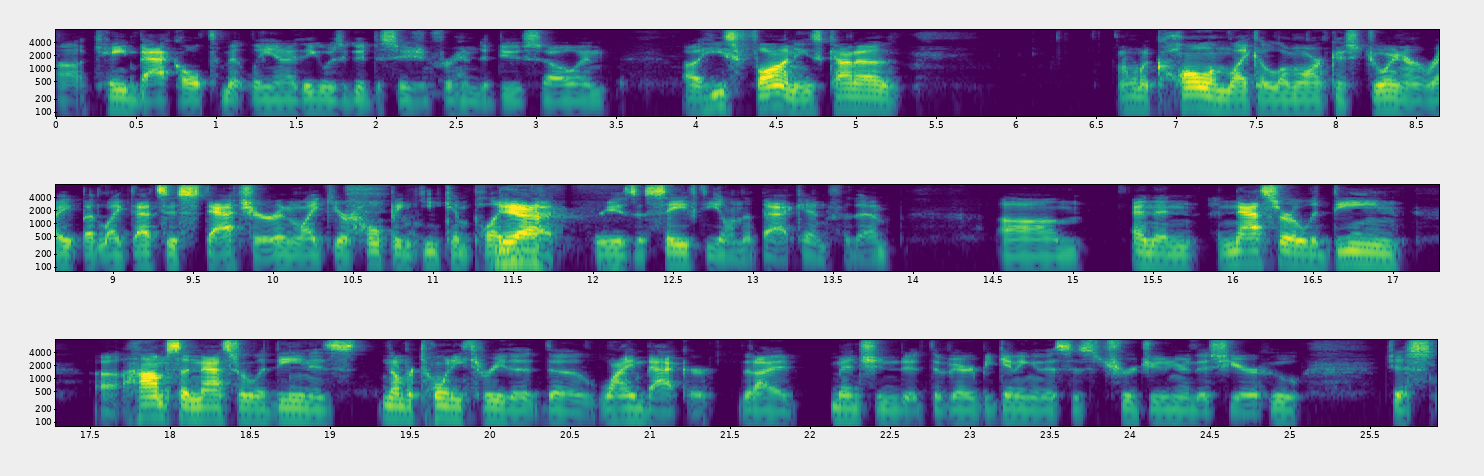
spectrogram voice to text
uh, came back ultimately, and I think it was a good decision for him to do so. And uh, he's fun. He's kind of I don't want to call him like a Lamarcus Joyner, right? But like that's his stature, and like you're hoping he can play Yeah. that three as a safety on the back end for them. Um, and then Nasirildeen, uh, Hamsah Nasser Ladine is number 23, the the linebacker that I mentioned at the very beginning of this is a true junior this year who just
